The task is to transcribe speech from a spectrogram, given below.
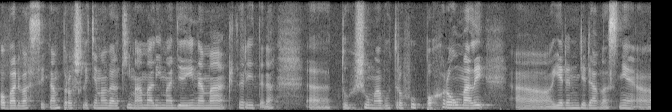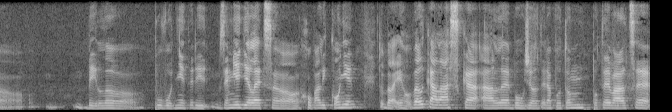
oba dva si tam prošli těma velkýma malýma dějinama, který teda tu Šumavu trochu pochroumali. Jeden děda vlastně byl původně tedy zemědělec, chovali koně, to byla jeho velká láska, ale bohužel teda potom po té válce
